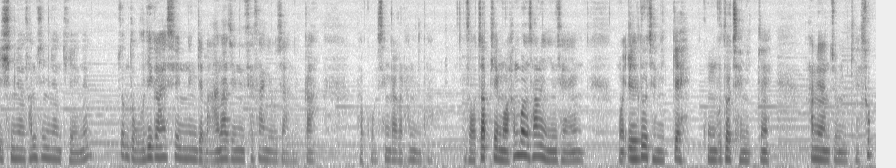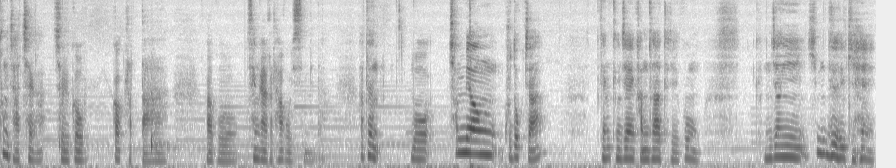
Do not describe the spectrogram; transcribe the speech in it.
20년, 30년 뒤에는 좀 더 우리가 할 수 있는 게 많아지는 세상이 오지 않을까라고 생각을 합니다. 그래서 어차피 뭐 한 번 사는 인생 뭐 일도 재밌게 공부도 재밌게 하면 좀 이렇게 소풍 자체가 즐거울 것 같다라고 생각을 하고 있습니다. 하여튼 뭐 1000명 구독자 굉- 굉장히 감사드리고 굉장히 힘들게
